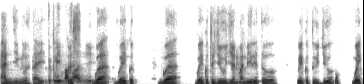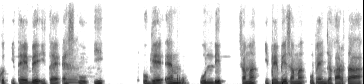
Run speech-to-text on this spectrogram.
anjing lu tai Itu klimaks terus anjing. gue gue ikut gue gue ikut tujuh ujian mandiri tuh gue ikut tujuh gue ikut ITB ITS Hmm. UI UGM Undip sama IPB sama UPN Jakarta.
